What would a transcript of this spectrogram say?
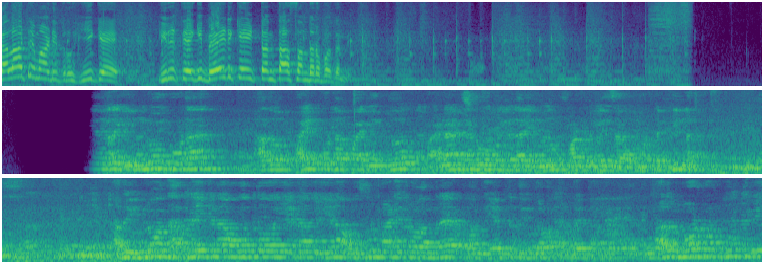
ಗಲಾಟೆ ಮಾಡಿದ್ರು. ಹೀಗೆ ಈ ರೀತಿಯಾಗಿ ಬೇಡಿಕೆ ಇಟ್ಟಂತ ಸಂದರ್ಭದಲ್ಲಿ. ಇನ್ನೂ ಕೂಡ ಅದು ಪೈಪ್ ಆಗಿದ್ದು ಫೈನಾನ್ಸ್ ಹೋಗಲಿಲ್ಲ, ಇನ್ನೂ ಫಂಡ್ ರಿಲೀಸ್ ಆಗೋ ಮಟ್ಟಕ್ಕಿಲ್ಲ. ಅದು ಇನ್ನೂ ಒಂದು ಹದಿನೈದು ದಿನ ಹೋಗುತ್ತೋ ಏನೋ ಏನೋ ಔಷಧ ಮಾಡಿದ್ರು ಅಂದ್ರೆ ಒಂದು ಎಂಟು ದಿನದೊಳಗೆ ಬರ್ತೈತಿ ಅದು ನೋಡ್ಕೊಂಡು ಕೂತೀವಿ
